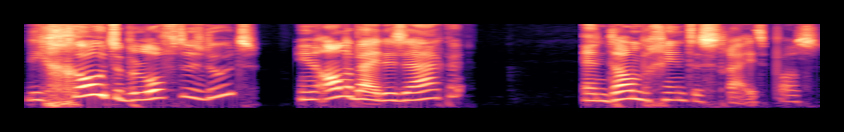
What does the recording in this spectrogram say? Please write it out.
Die grote beloftes doet in allebei de zaken. En dan begint de strijd pas.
